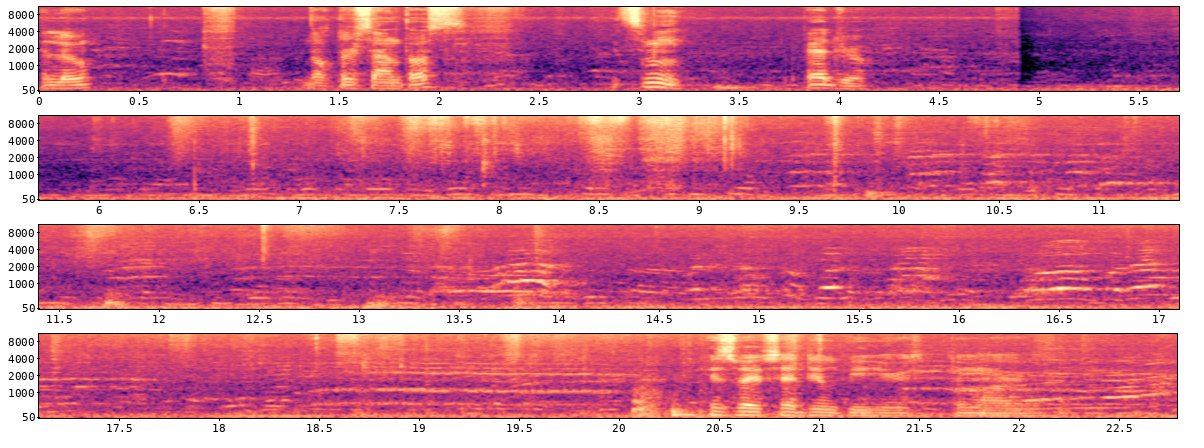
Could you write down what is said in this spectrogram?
Hello? Dr. Santos? It's me, Pedro. His wife said he'll be here tomorrow.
